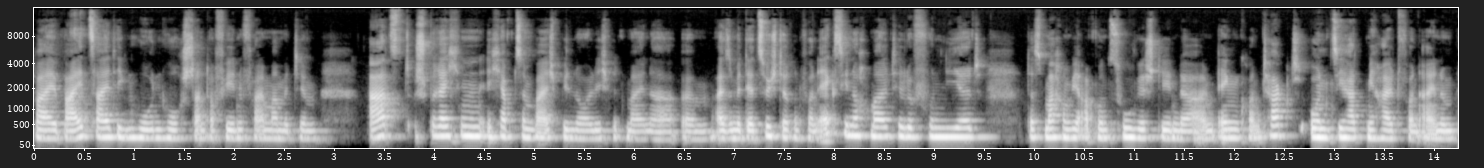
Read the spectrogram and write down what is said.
bei beidseitigen Hodenhochstand auf jeden Fall mal mit dem Arzt sprechen. Ich habe zum Beispiel neulich mit meiner, ähm, also mit der Züchterin von Exi nochmal telefoniert. Das machen wir ab und zu. Wir stehen da im engen Kontakt und sie hat mir halt von einem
